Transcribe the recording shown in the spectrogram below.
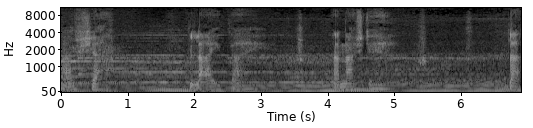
Nasha. Blij zijn. La.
